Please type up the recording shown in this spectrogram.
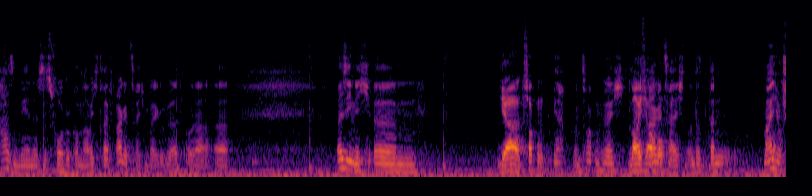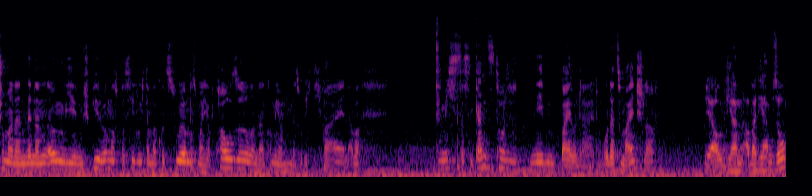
Rasenmähen ist, ist vorgekommen, da habe ich drei Fragezeichen bei gehört. Oder, äh, weiß ich nicht, ähm, ja, zocken. ja, beim Zocken höre ich Mach drei ich auch oft. Fragezeichen. Und das, dann mache ich auch schon mal dann, wenn dann irgendwie im Spiel irgendwas passiert, wo ich dann mal kurz zuhören muss, mache ich auf Pause und dann komme ich auch nicht mehr so richtig rein. Aber für mich ist das eine ganz tolle Nebenbei-Unterhaltung. Oder zum Einschlafen. Ja, und die haben, aber die haben so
